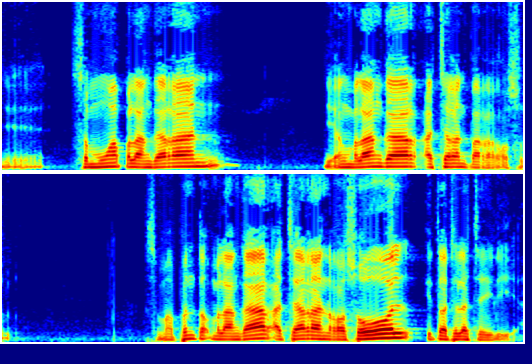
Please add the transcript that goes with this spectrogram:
ya, semua pelanggaran yang melanggar ajaran para rasul. Semua bentuk melanggar ajaran rasul itu adalah jahiliyah.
